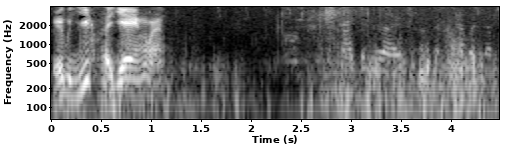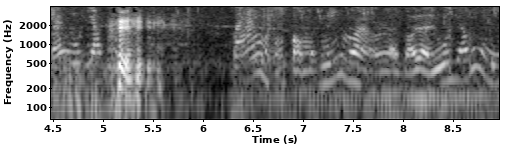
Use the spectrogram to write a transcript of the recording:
Kiểu bị giết thời gian các bạn. Bán mà còn còn một miếng nữa là gọi là lúa giống luôn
